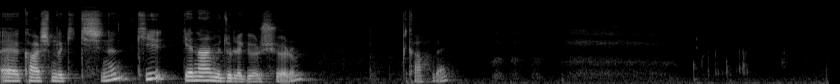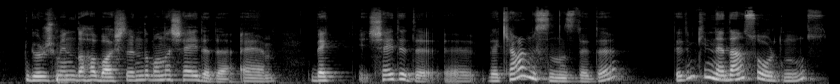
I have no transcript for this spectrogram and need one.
e, karşımdaki kişinin ki genel müdürle görüşüyorum. Kahve. Görüşmenin daha başlarında bana şey dedi. E, bek, şey dedi. E, bekar mısınız dedi. Dedim ki neden sordunuz?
